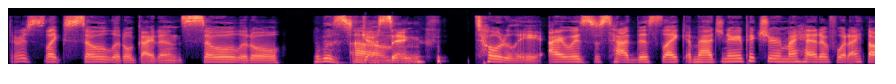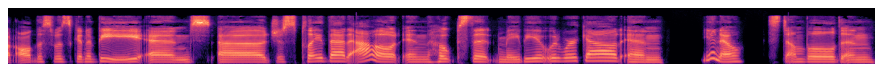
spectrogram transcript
there was like so little guidance, so little I was um, guessing. totally. I was just had this like imaginary picture in my head of what I thought all this was going to be and uh, just played that out in hopes that maybe it would work out and, you know, stumbled and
